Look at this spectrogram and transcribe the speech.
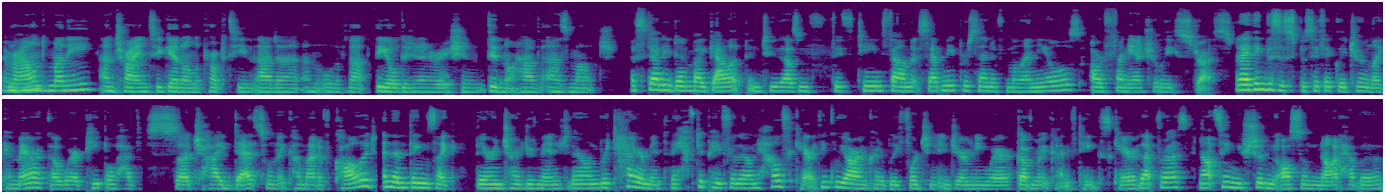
around mm-hmm. money and trying to get on the property ladder and all of that. The older generation did not have as much. A study done by Gallup in 2015 found that 70% of millennials are financially stressed. And I think this is specifically true in like America where people have such high debts when they come out of college and then things like they're in charge of managing their own retirement. They have to pay for their own health care. I think we are incredibly fortunate in Germany where government kind of takes care of that for us. Not saying you shouldn't also not have a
